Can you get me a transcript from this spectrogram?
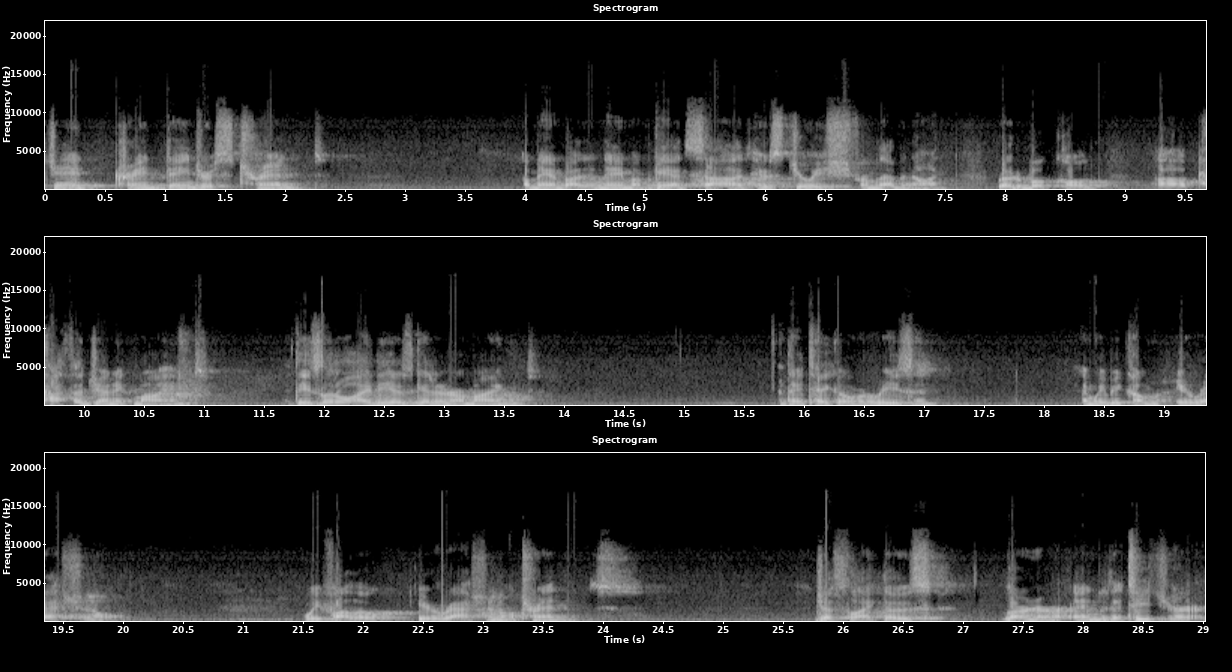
dangerous trend. A man by the name of Gad Saad, who's Jewish from Lebanon, wrote a book called uh, Pathogenic Mind. These little ideas get in our mind and they take over reason and we become irrational. We follow irrational trends. Just like those learner and the teacher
